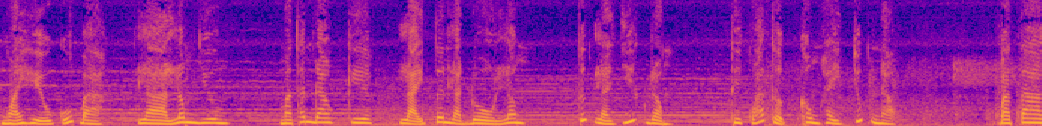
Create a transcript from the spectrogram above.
Ngoại hiệu của bà là long dương, mà thanh đao kia lại tên là đồ long, tức là giết rồng. Thì quá thật không hay chút nào. Bà ta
